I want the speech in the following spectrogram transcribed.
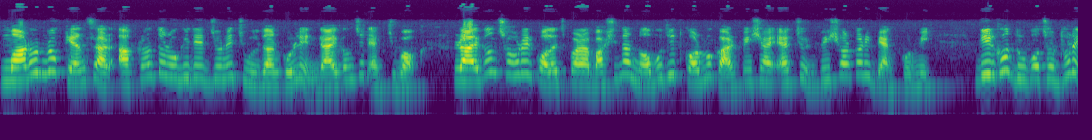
মারণ রোগ ক্যান্সার, আক্রান্ত রোগীদের জন্য চুলদান করলেন রায়গঞ্জের এক যুবক। রায়গঞ্জ শহরের কলেজপাড়ার বাসিন্দা নবজিৎ কর্মকার পেশায় একজন বেসরকারি ব্যাংক কর্মী। দীর্ঘ দু বছর ধরে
